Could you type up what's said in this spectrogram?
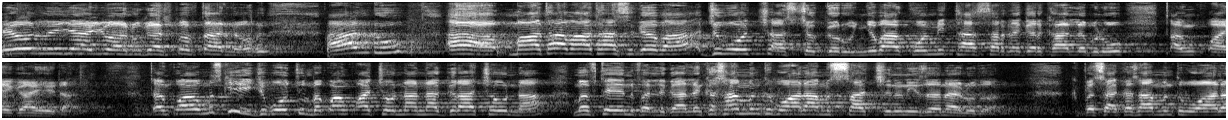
ይሁን እያዩ አሉ ጋሽ ቆፍጣን ነው። አንዱ ማታ ማታ ስገባ ጅቦች አስቸገሩኝ፣ እባክዎ የሚታሰር ነገር ካለ ብሎ ጠንቋይ ጋር ይሄዳል። ጠንቋዩም እስኪ ጅቦቹን በቋንቋቸው እናናግራቸውና መፍትሄ እንፈልጋለን፣ ከሳምንት በኋላ ምሳችንን ይዘን አይሉታል። በሳ- ከሳምንት በኋላ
